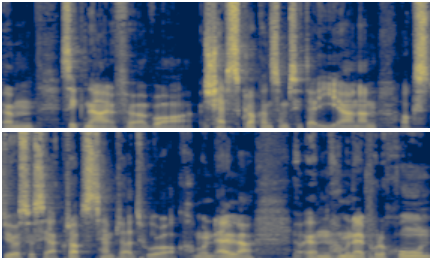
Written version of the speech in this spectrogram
um, signal för vår chefsklockan som sitter i hjärnan och styr så att säga, kroppstemperatur och hormonella, um, hormonell produktion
